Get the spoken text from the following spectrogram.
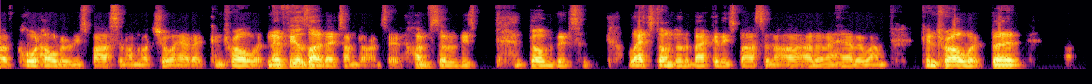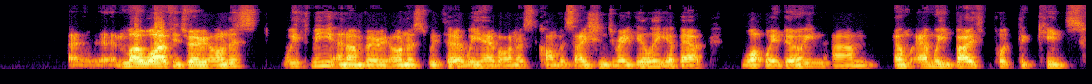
I've caught hold of this bus and I'm not sure how to control it. And it feels like that sometimes. That I'm sort of this dog that's latched onto the back of this bus and I, I don't know how to um, control it. But uh, my wife is very honest with me and I'm very honest with her. We have honest conversations regularly about what we're doing. Um, and, and we both put the kids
